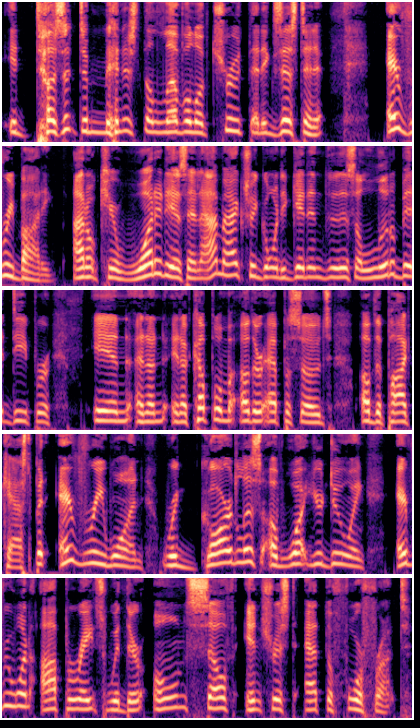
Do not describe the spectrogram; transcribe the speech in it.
it doesn't diminish the level of truth that exists in it. Everybody, I don't care what it is, and I'm actually going to get into this a little bit deeper in, in a, in a couple of other episodes of the podcast. But everyone, regardless of what you're doing, everyone operates with their own self interest at the forefront.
